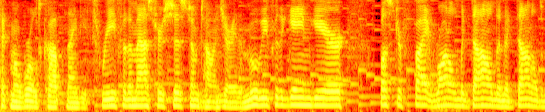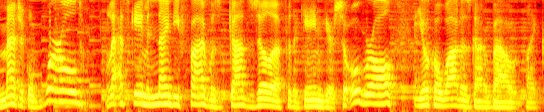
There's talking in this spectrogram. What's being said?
Tecmo World Cup 93 for the Master System, Tom and mm-hmm. Jerry the movie for the Game Gear, Buster Fight, Ronald McDonald, and McDonald's Magical World. Last game in 95 was Godzilla for the Game Gear. So overall, Yoko Wada's got about like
